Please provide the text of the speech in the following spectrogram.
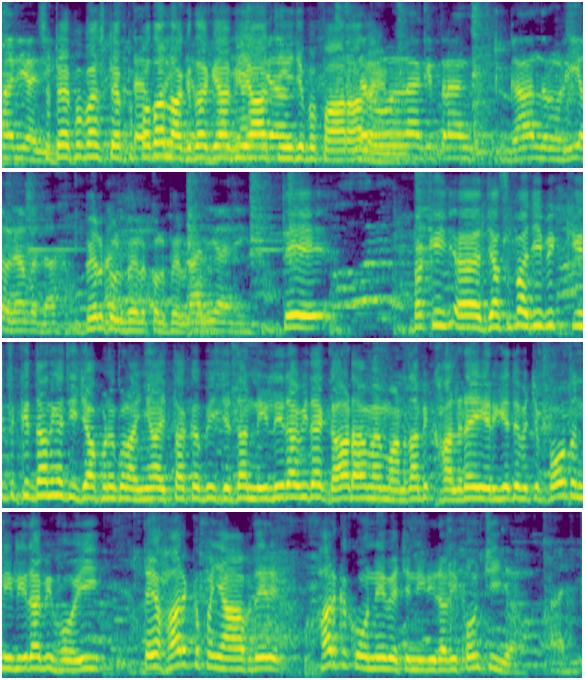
ਹਾਂਜੀ ਹਾਂਜੀ। ਸਟੈਪ ਬਾਏ ਸਟੈਪ ਪਤਾ ਲੱਗਦਾ ਗਿਆ ਵੀ ਆਹ ਚੀਜ਼ ਵਪਾਰ ਆ ਲੈਣ। ਨਰੋਲਾ ਕਿਸ ਤਰ੍ਹਾਂ ਗਾਂ ਨਰੋਲੀ ਆਉਂਦਾ ਬੰਦਾ। ਬਿਲਕੁਲ ਬਿਲਕੁਲ ਬਿਲਕੁਲ। ਹਾਂਜੀ ਹਾਂਜੀ। ਤੇ ਬਾਕੀ ਅ, ਜਸ ਭਾਜੀ ਵੀ ਕਿ- ਕਿੱਦਾਂ ਦੀਆਂ ਚੀਜ਼ਾਂ ਆਪਣੇ ਕੋਲ ਆਈਆਂ ਅੱਜ ਤੱਕ? ਵੀ ਜਿੱਦਾਂ ਨੀਲੀ ਰਾਵੀ ਦਾ ਗਾੜ ਮੈਂ ਮੰਨਦਾ ਵੀ ਖਾਲੜੇ ਏਰੀਆ ਦੇ ਵਿੱਚ ਬਹੁਤ ਨੀਲੀ ਰਾਵੀ ਹੋਈ। ਤੇ ਹਰ ਇੱਕ ਪੰਜਾਬ ਦੇ ਹਰ ਇੱਕ ਕੋਨੇ ਵਿੱਚ ਨੀਲੀ ਰਾਵੀ ਪਹੁੰਚੀ ਆ। ਹਾਂਜੀ।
